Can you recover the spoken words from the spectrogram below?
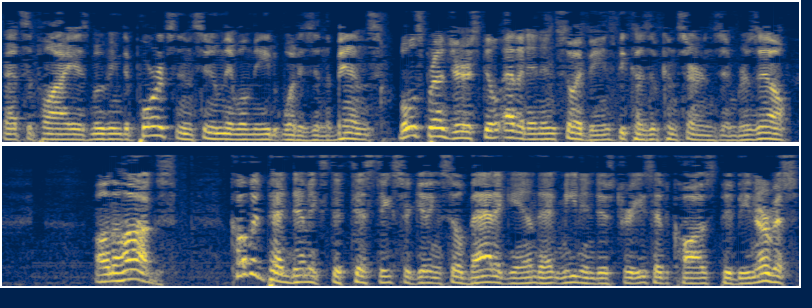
That supply is moving to ports and soon they will need what is in the bins. Bull spreads are still evident in soybeans because of concerns in Brazil. On the hogs, COVID pandemic statistics are getting so bad again that meat industries have caused to be nervous.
